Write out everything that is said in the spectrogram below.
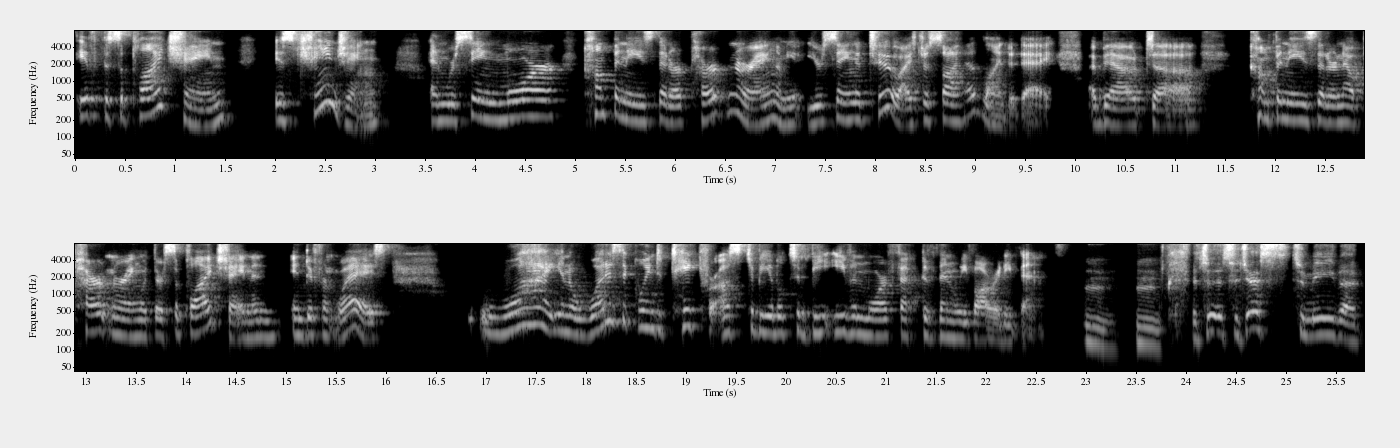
if the supply chain is changing, and we're seeing more companies that are partnering. I mean, you're seeing it too. I just saw a headline today about uh, companies that are now partnering with their supply chain in, in different ways why you know what is it going to take for us to be able to be even more effective than we've already been mm-hmm. it, it suggests to me that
